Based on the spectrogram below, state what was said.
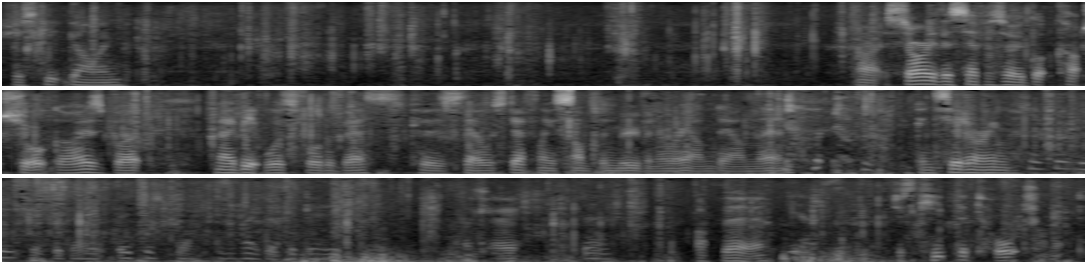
just keep going. Alright, sorry this episode got cut short, guys, but maybe it was for the best, because there was definitely something moving around down there. And considering, Something moved at the gate. It just blocked the light at the gate. okay, There. up there, Yes. Just keep the torch on it.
